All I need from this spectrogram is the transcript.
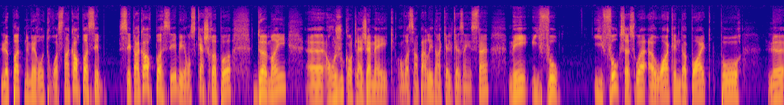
le pote numéro 3. C'est encore possible. C'est encore possible et on ne se cachera pas. Demain, euh, on joue contre la Jamaïque. On va s'en parler dans quelques instants. Mais il faut, il faut que ce soit un walk in the park pour le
